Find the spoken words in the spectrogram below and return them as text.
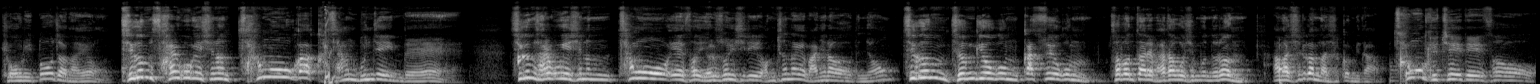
겨울이 또 오잖아요. 지금 살고 계시는 창호가 가장 문제인데 지금 살고 계시는 창호에서 열 손실이 엄청나게 많이 나가거든요. 지금 전기요금, 가스요금 저번 달에 받아보신 분들은 아마 실감 나실 겁니다. 창호 교체에 대해서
